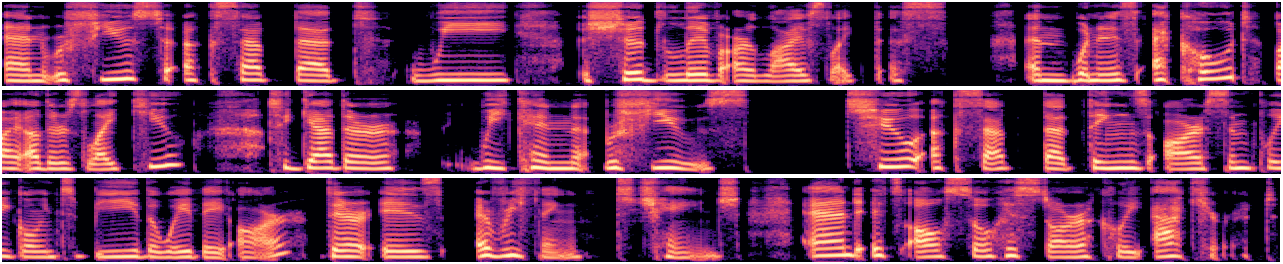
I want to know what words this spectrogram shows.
and refuse to accept that we should live our lives like this. And when it is echoed by others like you, together we can refuse to accept that things are simply going to be the way they are. There is everything to change. And it's also historically accurate,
